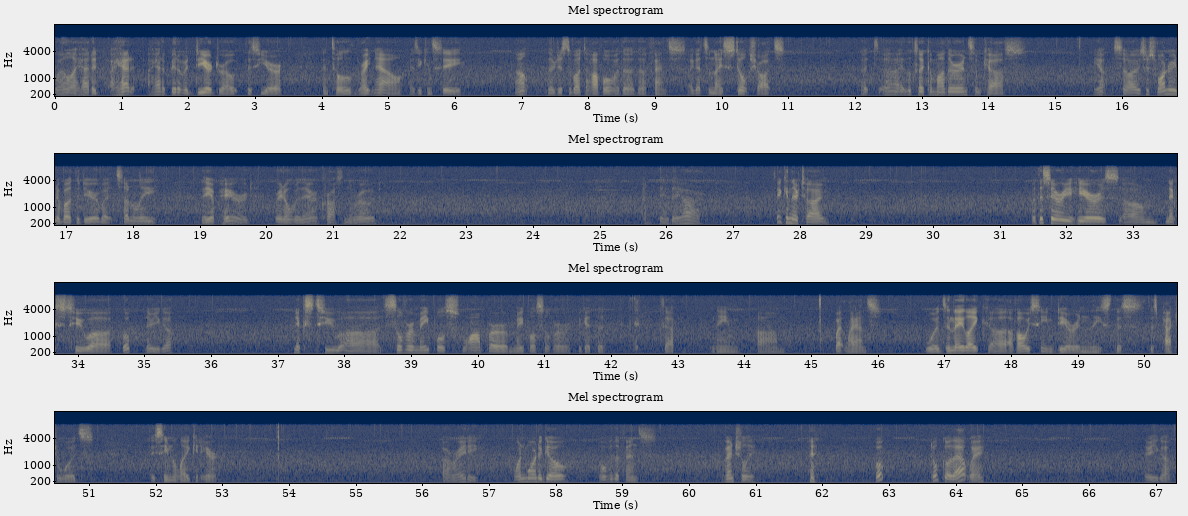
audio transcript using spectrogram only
Well, I had a I had I had a bit of a deer drought this year until right now, as you can see. Well, they're just about to hop over the, the fence. I got some nice still shots. But uh, it looks like a mother and some calves. Yeah, so I was just wondering about the deer, but suddenly they appeared right over there, crossing the road. And there they are, taking their time. But this area here is um, next to, uh, whoop, there you go. Next to uh, Silver Maple Swamp or Maple Silver, I forget the exact name, um, wetlands, woods. And they like, uh, I've always seen deer in these this this patch of woods. They seem to like it here. Alrighty, one more to go over the fence. Eventually. Whoop! Oh, don't go that way. There you go.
